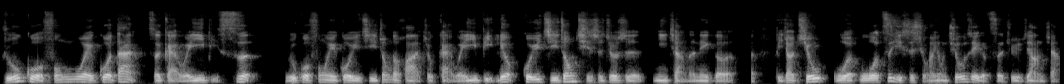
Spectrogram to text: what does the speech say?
如果风味过淡，则改为一比四。如果风味过于集中的话，就改为一比六。过于集中其实就是你讲的那个比较揪。我我自己是喜欢用揪这个词去这样讲。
